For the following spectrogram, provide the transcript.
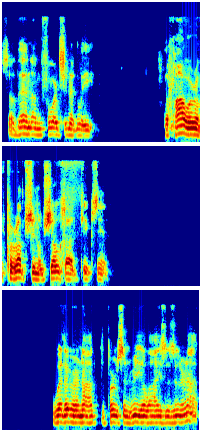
so then, unfortunately, the power of corruption of Shochad kicks in. whether or not the person realizes it or not.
